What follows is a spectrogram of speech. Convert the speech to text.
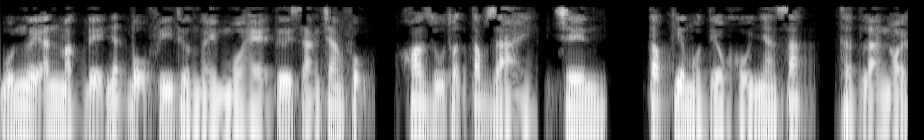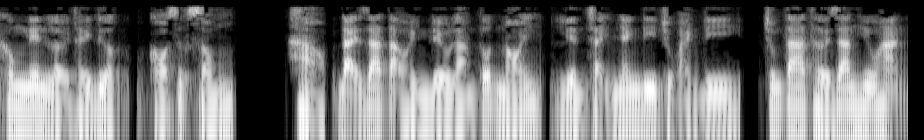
Bốn người ăn mặc đệ nhất bộ phi thường ngày mùa hè tươi sáng trang phục, khoác rũ thuận tóc dài, trên, tóc kia một tiểu khối nhan sắc, thật là nói không nên lời thấy được, có sức sống. Hảo, đại gia tạo hình đều làm tốt nói, liền chạy nhanh đi chụp ảnh đi, chúng ta thời gian hữu hạn.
